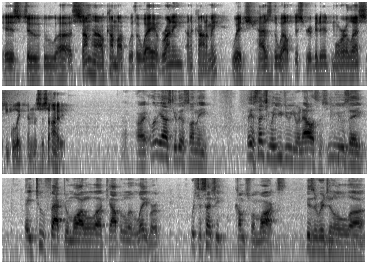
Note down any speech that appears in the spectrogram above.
is to uh, somehow come up with a way of running an economy which has the wealth distributed more or less equally in the society. All right, let me ask you this on the, essentially when you do your analysis, you use a, a two-factor model, uh, capital and labor, which essentially comes from Marx, his original uh,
